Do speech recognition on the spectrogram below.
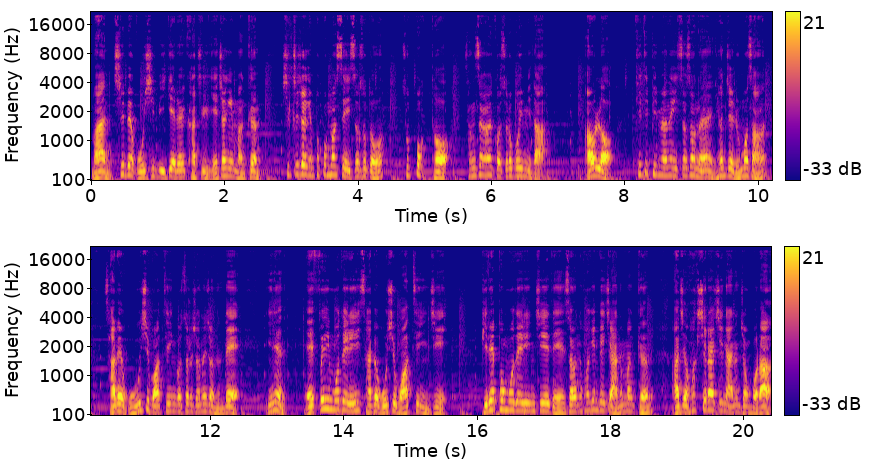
1752개를 가질 예정인 만큼 실질적인 퍼포먼스에 있어서도 소폭 더 상승할 것으로 보입니다. 아울러 TDP 면에 있어서는 현재 루머상 450W인 것으로 전해졌는데 이는 FE 모델이 450W인지 비레퍼 모델인지에 대해선 확인되지 않은 만큼 아직 확실하진 않은 정보라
